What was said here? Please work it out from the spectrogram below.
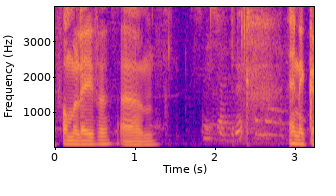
van mijn leven. Ehm, en ik,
